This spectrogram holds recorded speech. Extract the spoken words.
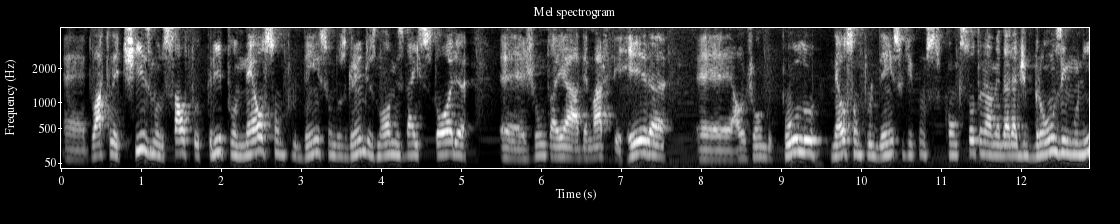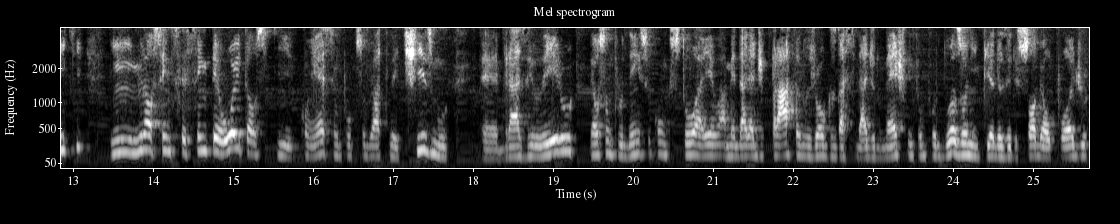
é, do atletismo, do salto triplo, Nelson Prudêncio, um dos grandes nomes da história, é, junto aí a Ademar Ferreira, é, ao João do Pulo, Nelson Prudêncio, que conquistou também uma medalha de bronze em Munique, e em 1968, aos que conhecem um pouco sobre o atletismo, é, brasileiro, Nelson Prudêncio conquistou aí a medalha de prata nos Jogos da Cidade do México, então por duas Olimpíadas ele sobe ao pódio.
